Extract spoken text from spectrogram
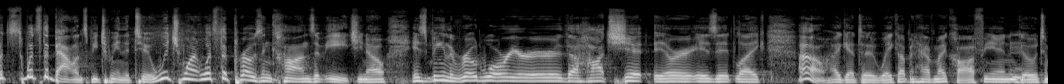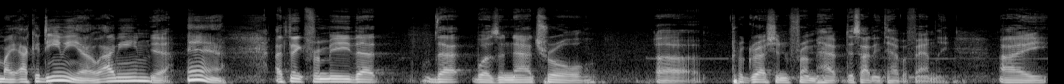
What's what's the balance between the two? Which one? What's the pros and cons of each? You know, is being the road warrior the hot shit, or is it like, oh, I get to wake up and have my coffee and go to my academia? I mean, Mm. Yeah. eh. I think for me that that was a natural uh, progression from ha- deciding to have a family. I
